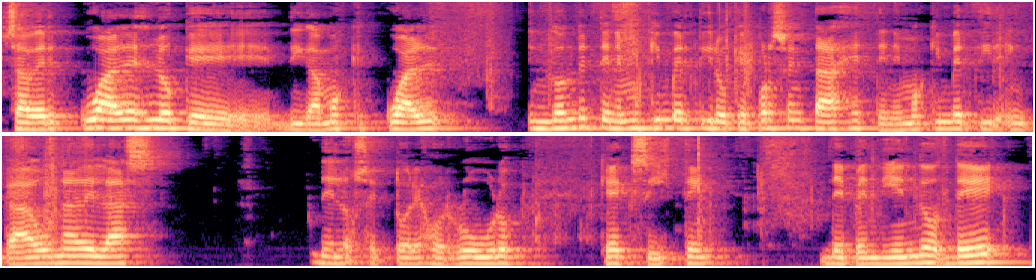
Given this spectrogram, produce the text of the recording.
saber cuál es lo que, digamos que cuál, en dónde tenemos que invertir o qué porcentaje tenemos que invertir en cada una de las de los sectores o rubros que existen dependiendo de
